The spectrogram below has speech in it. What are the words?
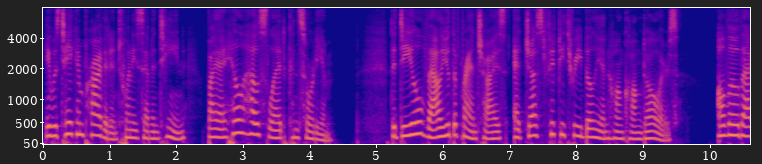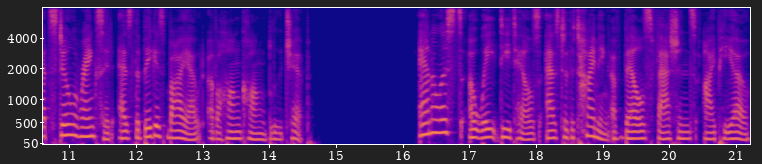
it was taken private in 2017 by a Hillhouse led consortium. The deal valued the franchise at just 53 billion Hong Kong dollars, although that still ranks it as the biggest buyout of a Hong Kong blue chip. Analysts await details as to the timing of Belle's Fashion's IPO.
